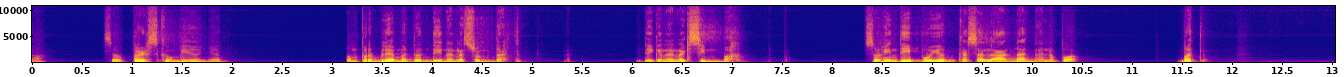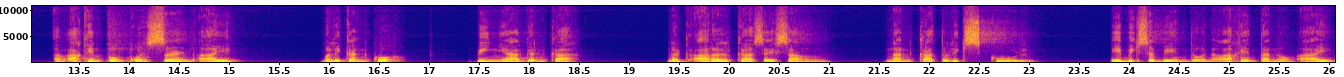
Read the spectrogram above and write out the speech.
No? So, first communion. Ang problema doon, di na nasundan. Hindi ka na nagsimba. So, hindi po yun kasalanan. Ano po? But, ang akin pong concern ay, balikan ko, binyagan ka, nag-aral ka sa isang non-Catholic school, ibig sabihin doon, ang aking tanong ay,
